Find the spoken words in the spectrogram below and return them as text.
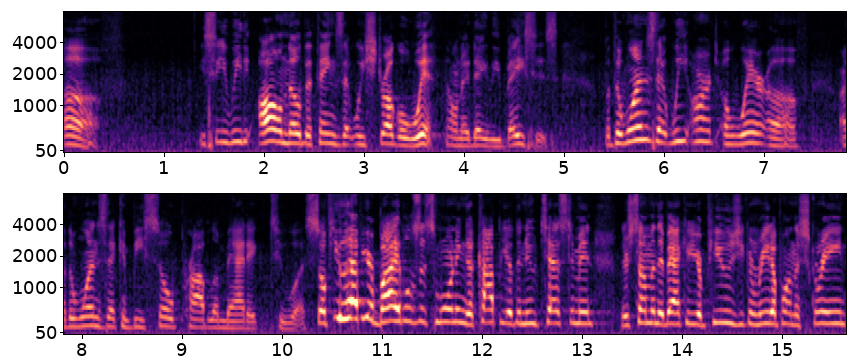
of. You see, we all know the things that we struggle with on a daily basis, but the ones that we aren't aware of are the ones that can be so problematic to us. So if you have your Bibles this morning, a copy of the New Testament, there's some in the back of your pews you can read up on the screen.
